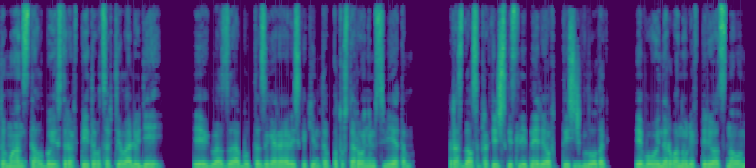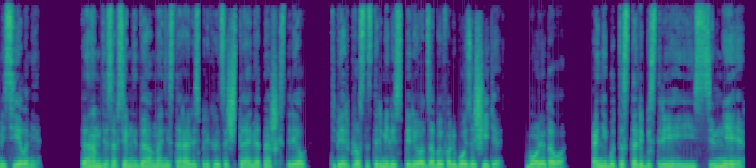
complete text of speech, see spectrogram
Туман стал быстро впитываться в тела людей и глаза будто загорались каким-то потусторонним светом. Раздался практически слитный рев тысяч глоток, и воины рванули вперед с новыми силами. Там, где совсем недавно они старались прикрыться щитами от наших стрел, теперь просто стремились вперед, забыв о любой защите. Более того, они будто стали быстрее и сильнее.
